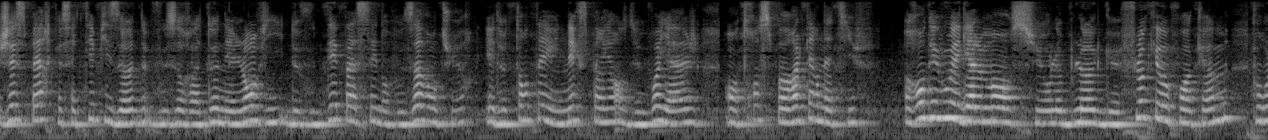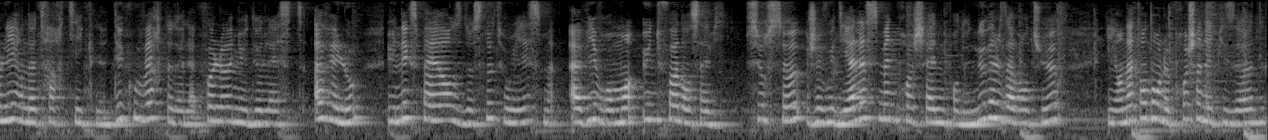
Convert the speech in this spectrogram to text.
J'espère que cet épisode vous aura donné l'envie de vous dépasser dans vos aventures et de tenter une expérience de voyage en transport alternatif. Rendez-vous également sur le blog flokeo.com pour lire notre article Découverte de la Pologne de l'Est à vélo, une expérience de snowtourisme à vivre au moins une fois dans sa vie. Sur ce, je vous dis à la semaine prochaine pour de nouvelles aventures et en attendant le prochain épisode,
